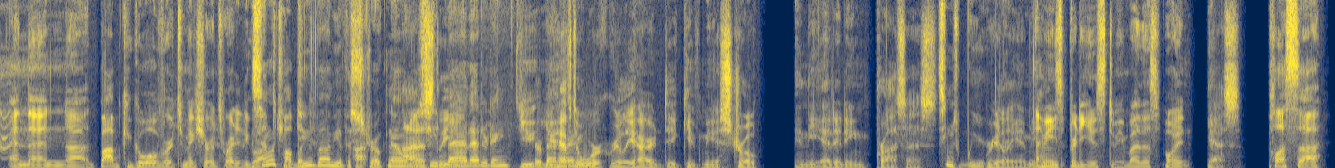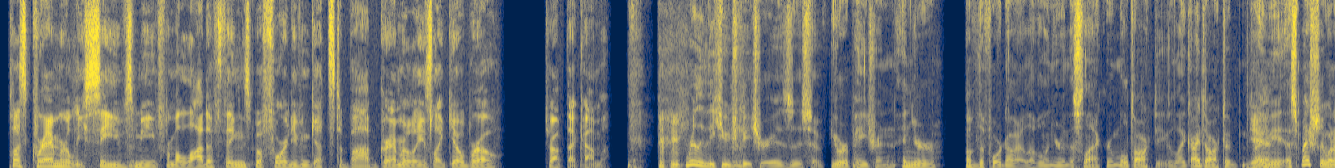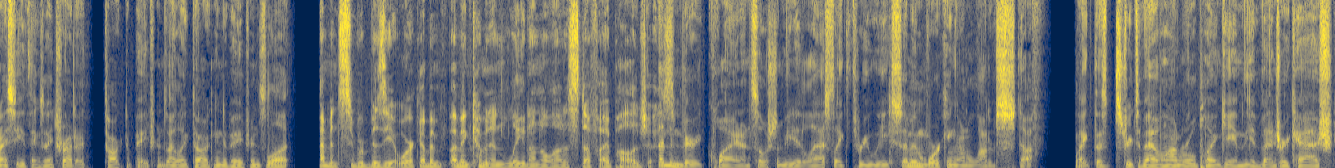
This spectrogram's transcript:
and then uh, Bob could go over it to make sure it's ready to go Is that out what to you public. do, Bob? You have a Uh, stroke now when you honestly, see bad editing. You, or you bad have to work really hard to give me a stroke in the editing process. It seems weird. Really, I mean, I mean, he's pretty used to me by this point. yes. Plus, uh, plus Grammarly saves me from a lot of things before it even gets to Bob. Grammarly is like, "Yo, bro, drop that comma." really, the huge feature is, is if you're a patron and you're of the four dollar level and you're in the Slack room, we'll talk to you. Like I talk to, I Yeah. mean, especially when I see things, I try to talk to patrons. I like talking to patrons a lot. I've been super busy at work. I've been I've been coming in late on a lot of stuff. I apologize. I've been very quiet on social media the last like three weeks. I've been working on a lot of stuff, like the Streets of Avalon role playing game, the Adventure Cache,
